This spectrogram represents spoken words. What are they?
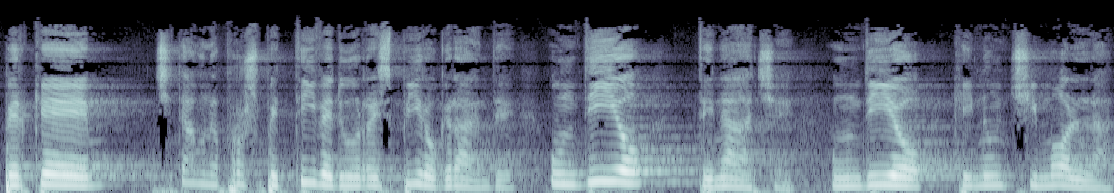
perché ci dà una prospettiva ed un respiro grande, un Dio tenace, un Dio che non ci molla,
